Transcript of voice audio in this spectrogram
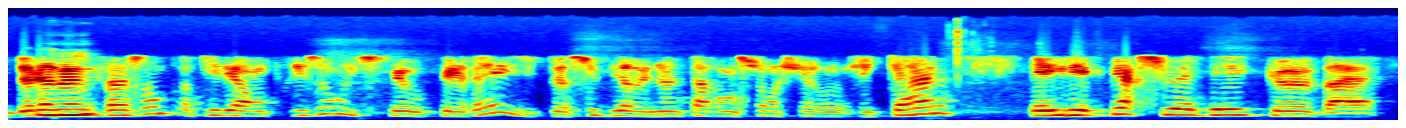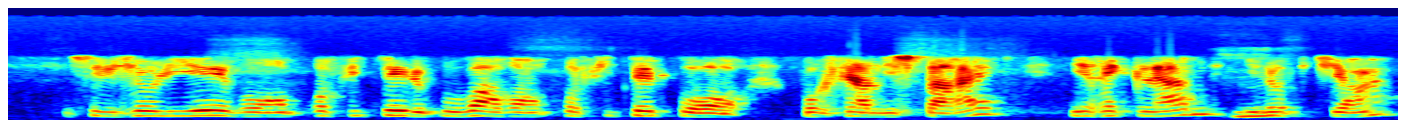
De la mhm. même façon, quand il est en prison, il se fait opérer, il doit subir une intervention chirurgicale et il est persuadé que bah, ses geôliers vont en profiter, le pouvoir va en profiter pour, pour le faire disparaître. Il réclame, il mhm. obtient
